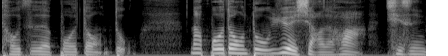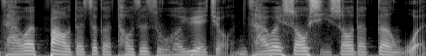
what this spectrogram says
投资的波动度。那波动度越小的话，其实你才会抱的这个投资组合越久，你才会收息收得更稳。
